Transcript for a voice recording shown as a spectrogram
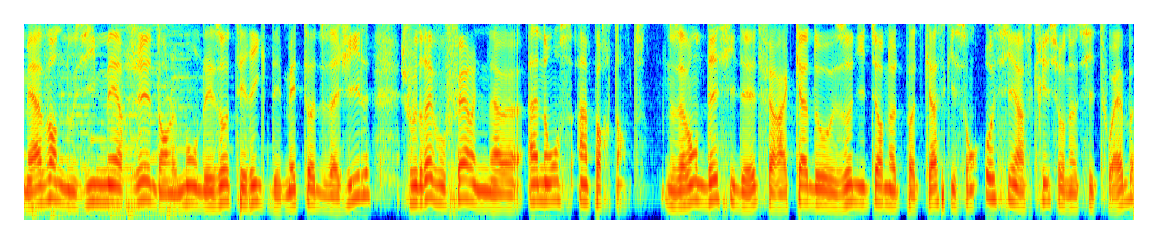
Mais avant de nous immerger dans le monde ésotérique des méthodes agiles, je voudrais vous faire une euh, annonce importante. Nous avons décidé de faire un cadeau aux auditeurs de notre podcast qui sont aussi inscrits sur notre site web.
